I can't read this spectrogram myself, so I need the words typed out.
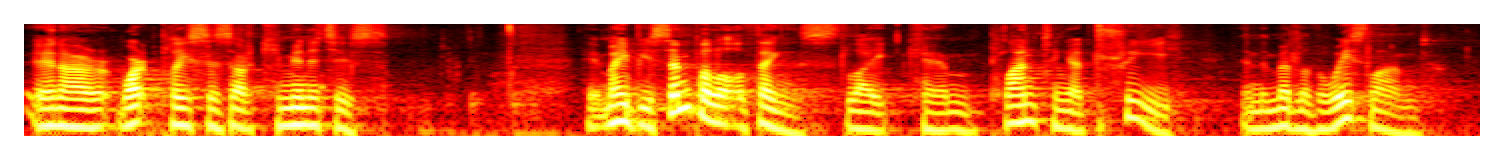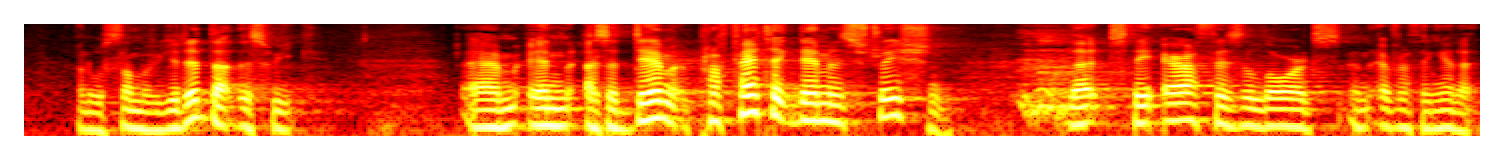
in our workplaces, our communities. It might be simple little things like um, planting a tree in the middle of a wasteland. I know some of you did that this week. Um, in, as a dem- prophetic demonstration that the earth is the Lord's and everything in it,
